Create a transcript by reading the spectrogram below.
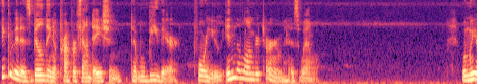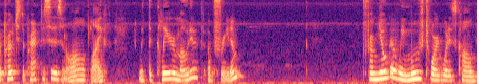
Think of it as building a proper foundation that will be there for you in the longer term as well. When we approach the practices and all of life with the clear motive of freedom, from yoga we move toward what is called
